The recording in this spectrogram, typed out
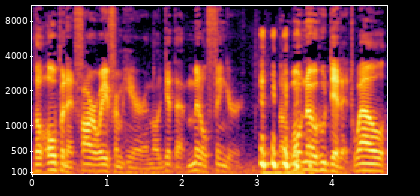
They'll open it far away from here, and they'll get that middle finger. they won't know who did it. Well,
